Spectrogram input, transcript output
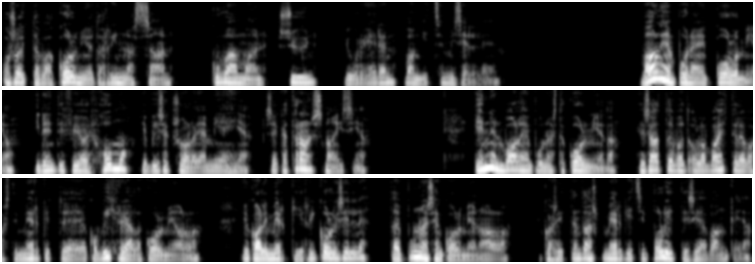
osoittavaa kolmiota rinnassaan kuvaamaan syyn juuri heidän vangitsemiselleen. Vaaleanpunainen kolmio identifioi homo- ja biseksuaaleja miehiä sekä transnaisia. Ennen vaaleanpunaista kolmiota he saattoivat olla vaihtelevasti merkittyjä joko vihreällä kolmiolla, joka oli merkki rikollisille, tai punaisen kolmion alla, joka sitten taas merkitsi poliittisia vankeja.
